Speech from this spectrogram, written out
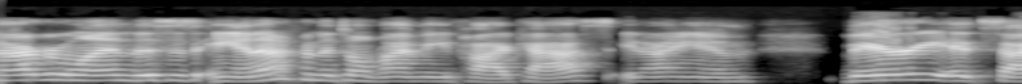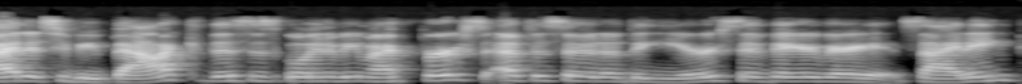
Hi, everyone. This is Anna from the Don't Mind Me podcast, and I am very excited to be back. This is going to be my first episode of the year, so very, very exciting.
